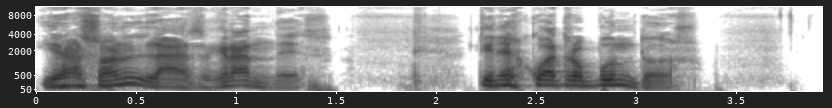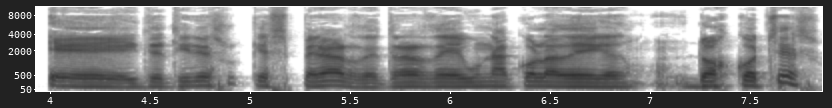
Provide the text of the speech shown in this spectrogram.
y esas son las grandes, tienes 4 puntos eh, y te tienes que esperar detrás de una cola de dos coches,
